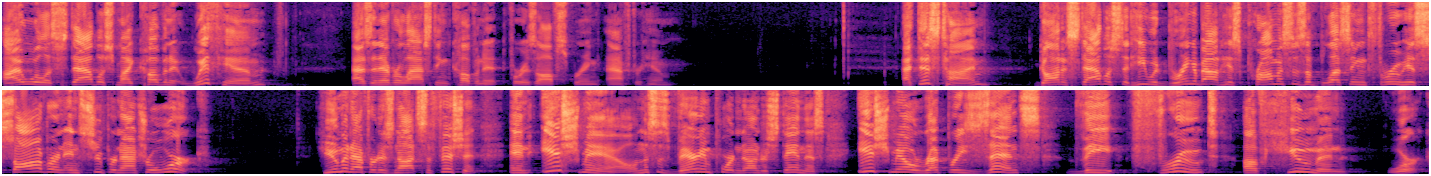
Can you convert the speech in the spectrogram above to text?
I will establish my covenant with him as an everlasting covenant for his offspring after him. At this time, God established that he would bring about his promises of blessing through his sovereign and supernatural work. Human effort is not sufficient. And Ishmael, and this is very important to understand this, Ishmael represents the fruit of human work.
